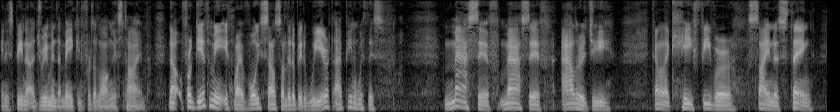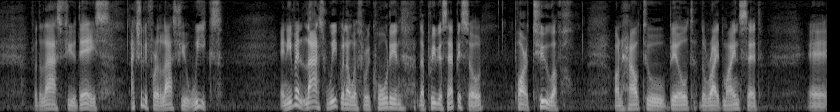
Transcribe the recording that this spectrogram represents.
And it's been a dream in the making for the longest time. Now, forgive me if my voice sounds a little bit weird. I've been with this massive, massive allergy, kind of like hay fever sinus thing for the last few days. Actually, for the last few weeks. And even last week, when I was recording the previous episode, part two of on how to build the right mindset uh,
